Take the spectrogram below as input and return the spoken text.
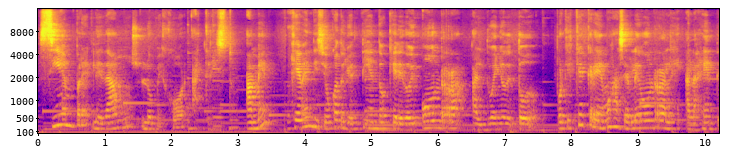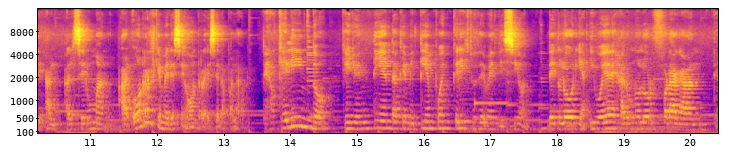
Siempre le damos lo mejor a Cristo. Amén. Qué bendición cuando yo entiendo que le doy honra al dueño de todo. Porque es que creemos hacerle honra a la gente, al, ser humano. Al honra al que merece honra, esa es la palabra. Pero qué lindo que yo entienda que mi tiempo en Cristo es de bendición, de gloria. Y voy a dejar un olor fragante,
